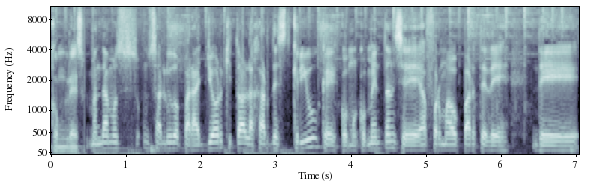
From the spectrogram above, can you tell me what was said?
Congreso. Mandamos un saludo para York y toda la Hardest Crew, que como comentan se ha formado parte de, de,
